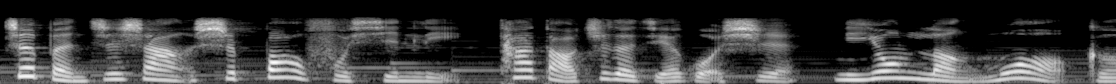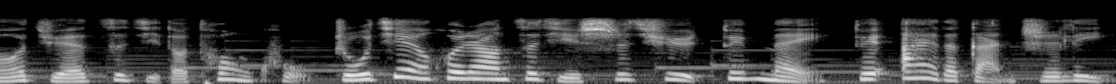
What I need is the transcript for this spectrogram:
这本质上是报复心理，它导致的结果是你用冷漠隔绝自己的痛苦，逐渐会让自己失去对美、对爱的感知力，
